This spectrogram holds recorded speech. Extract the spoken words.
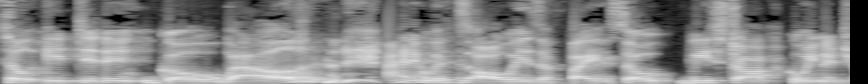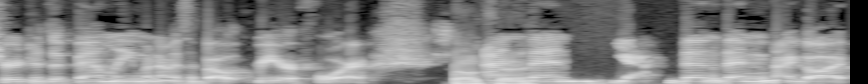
so it didn't go well and it was always a fight. So we stopped going to church as a family when I was about three or four. Okay. And then, yeah, then, then I got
